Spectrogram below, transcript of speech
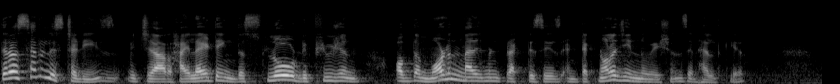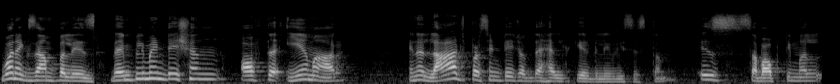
There are several studies which are highlighting the slow diffusion of the modern management practices and technology innovations in healthcare. One example is the implementation of the EMR in a large percentage of the healthcare delivery system is suboptimal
